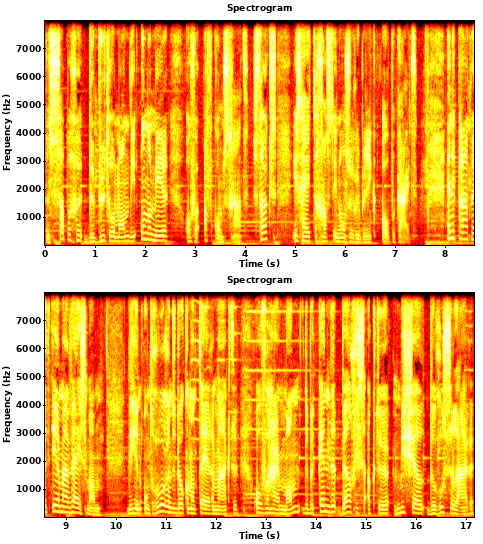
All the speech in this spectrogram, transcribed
Een sappige debuutroman die onder meer over afkomst gaat. Straks is hij te gast in onze rubriek Open Kaart. En ik praat met Irma Wijsman die een ontroerende documentaire maakte over haar man, de bekende Belgische acteur Michel de Roeselare.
